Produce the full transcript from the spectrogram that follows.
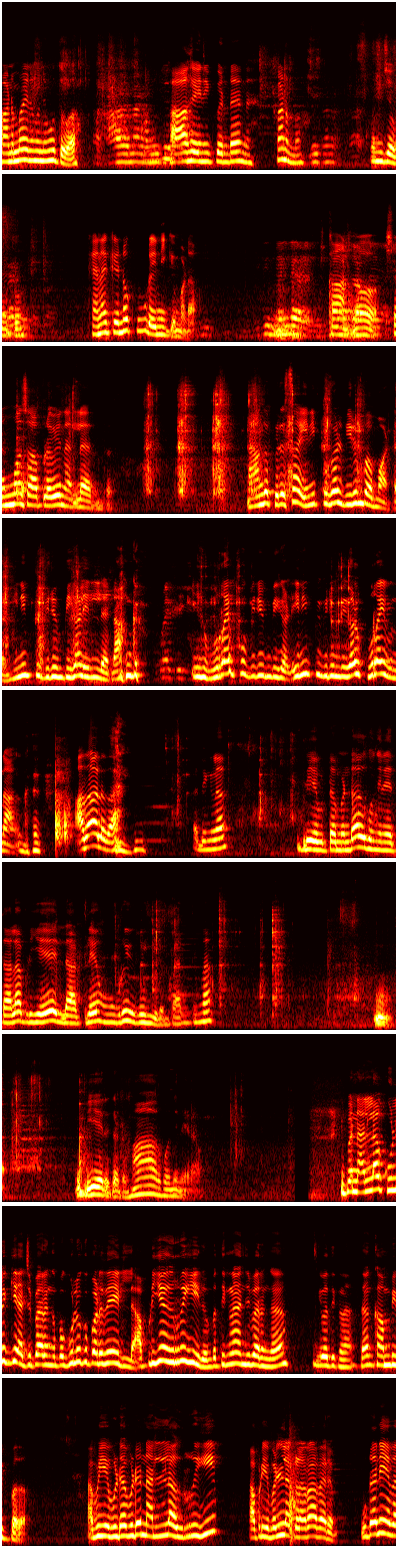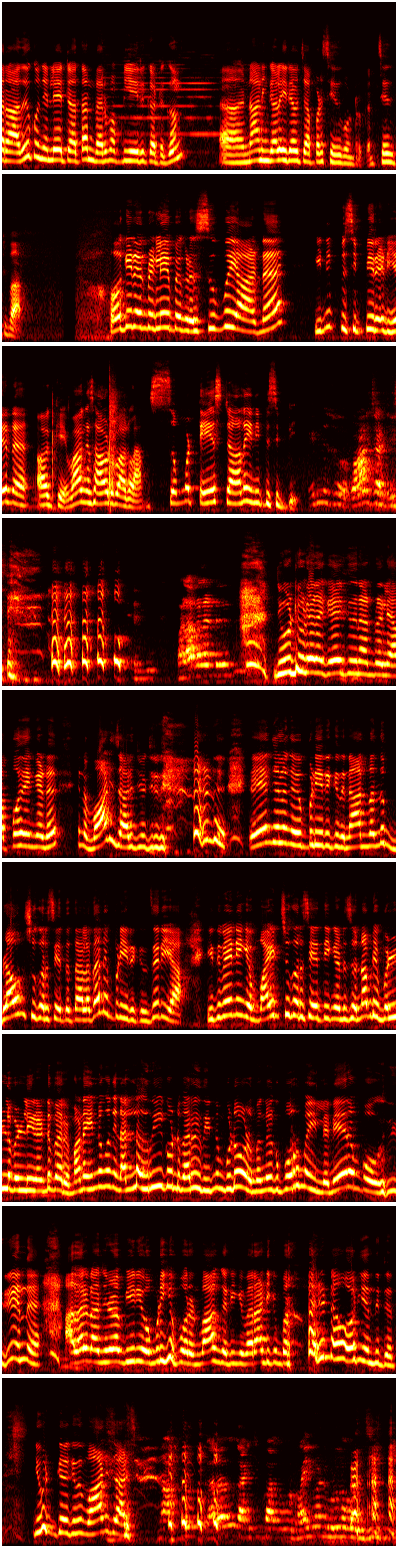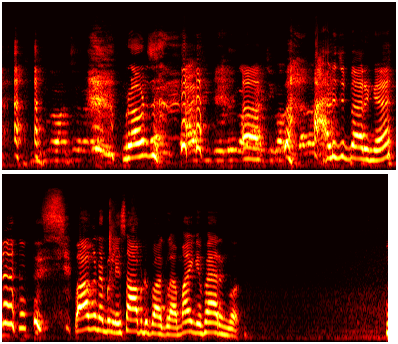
காணுமா? என்ன கொஞ்சம் ஊற்றுவா ஆக இனிப்புண்டா என்ன? காணுமா? கொஞ்சம் ஊற்றும் எனக்கு என்ன கூட இனிக்க மாடா காணுமா? சும்மா சாப்பிடவே நல்லா இருந்தது. நாங்கள் பெருசாக இனிப்புகள் விரும்ப மாட்டோம். இனிப்பு விரும்பிகள் இல்லை. நாங்கள் உரைப்பு விரும்பிகள் இனிப்பு விரும்பிகள் குறைவு நாங்கள் அதால் தான் பார்த்தீங்களா இப்படியே விட்டோம்னா அது கொஞ்சம் நேரத்தால் அப்படியே எல்லா இடத்துலையும் ஊறி இறுகிடும் பார்த்தீங்களா ம் இப்படியே இருக்கட்டுமா. ஒரு கொஞ்சம் நேரம் இப்போ நல்லா குலுக்கியாச்சு பாருங்க. இப்போ குலுக்குப்படுதே இல்லை. அப்படியே இறுகிடும். பார்த்தீங்களா அஞ்சு பாருங்க. இங்கே பார்த்திங்களா தான் கம்பி பதம் அப்படியே விட விட நல்லா இறுகி அப்படியே வெள்ளை கலராக வரும். உடனே வராது. கொஞ்சம் லேட்டாக தான் வரும். அப்படியே இருக்கட்டுக்கும். நான் இங்கால இரவு சாப்பாடு செய்து கொண்டிருக்கேன். செய்துட்டு வா. ஓகே நண்பர்களே இப்போ எங்களோட சுவையான இனிப்பு சிப்பி ரெடி என்ன? ஓகே வாங்க சாப்பிட்டு பார்க்கலாம். செம்ம டேஸ்டான இனிப்பு சிப்பி? யூடியூப்ல எனக்கு கேட்குது நண்பர்களே அப்போது எங்கன்னு என்ன வாணிஜ் அடிச்சு வச்சிருக்கேன் ஏன் சொல்லுங்க எப்படி இருக்குது? நான் வந்து ப்ரௌன் சுகர் சேர்த்ததால தான் இப்படி இருக்குது சரியா? இதுவே நீங்கள் ஒயிட் சுகர் சேர்த்தீங்கன்னு சொன்னால் அப்படியே வெள்ளை வெள்ளி ரெண்டு வரும். ஆனால் இன்னும் கொஞ்சம் நல்லா இறுகி கொண்டு வருது. இன்னும் விடணும். எங்களுக்கு பொறுமை இல்லை. நேரம் போகுது. என்ன? அதான் நான் சொன்னா வீடியோ முடிக்க போகிறேன் வாங்க நீங்கள் வெராட்டிக்கும் போகிற நான் ஓடி வந்துட்டேன். யூட் கேட்குது வாணிஜ் அடிச்சு கலவு கடிச்சு பார்க்க ட்ரை பண்ணி கொடுக்க போச்சு ப்ரௌன் காய்ச்சி போட்டு கடிச்சு பார்க்க அடிச்சு பாருங்க. வாங்க நம்மளே சாப்பிட்டு பார்க்கலாமா? இங்க பாருங்க.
